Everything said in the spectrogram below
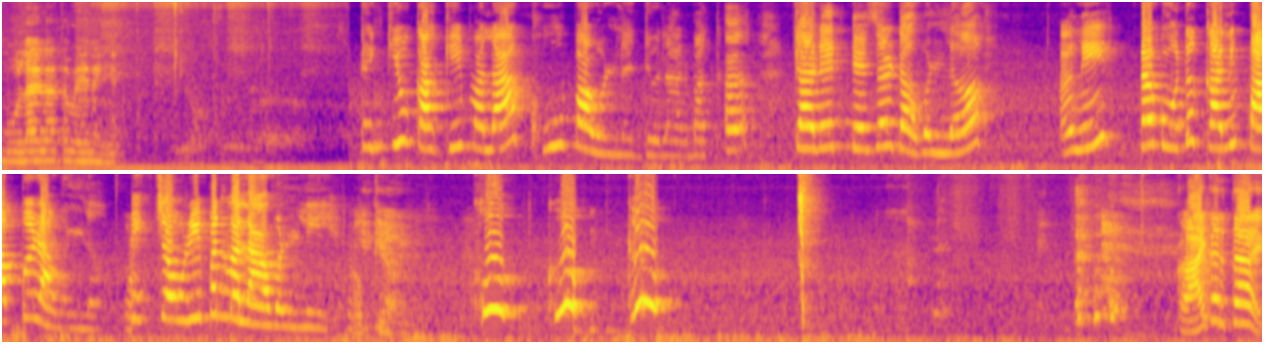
बोलायला आता वेळ नाही आहे थँक्यू काकी. मला खूप आवडलं जेवणार भात कॅरेट डेझर्ट आवडलं आणि त्या मोदक आणि पापड आवडलं. आणि चवळी पण मला आवडली. ओके. खूप खूप खूप. काय करताय?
